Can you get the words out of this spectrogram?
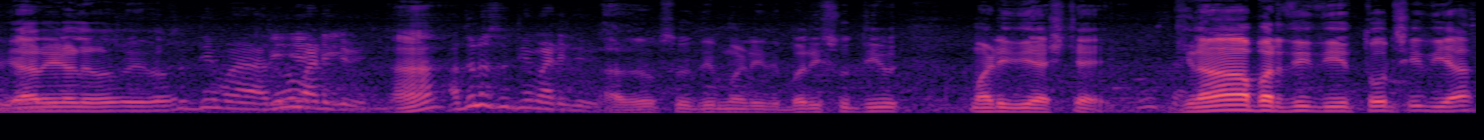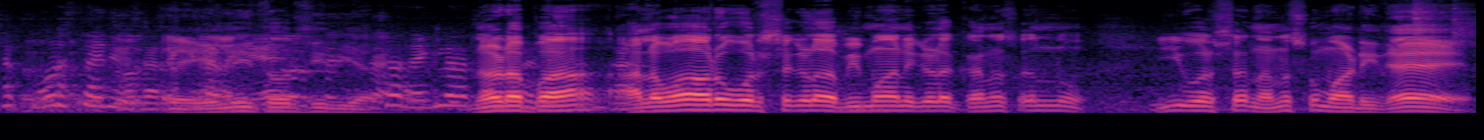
ಇದು ಯಾರು ಹೇಳಿರೋದು ಇದು? ಸುದ್ದಿ ಮಾ- ಅದನ್ನು ಮಾಡಿದ್ದೀವಿ. ಹಾಂ ಅದನ್ನು ಸುದ್ದಿ ಮಾಡಿದ್ದೀವಿ. ಅದು ಸುದ್ದಿ ಮಾಡಿದ್ವಿ. ಬರೀ ಸುದ್ದಿ ಮಾಡಿದ್ಯಾ ಅಷ್ಟೇ. ದಿನಾ ಬರ್ದಿದ್ದೀಯ ತೋರಿಸಿದ್ಯಾ? ತೋರಿಸ್ತಾ ಇದೀವಿ ಸರ್ ಎಲ್ಲಿ ತೋರಿಸಿದ್ಯಾ? ಸರ್ ರೆಗ್ಯುಲರ್ ನೋಡಪ್ಪ ಹಲವಾರು ವರ್ಷಗಳ ಅಭಿಮಾನಿಗಳ ಕನಸನ್ನು ಈ ವರ್ಷ ನನಸು ಮಾಡಿದೆ.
